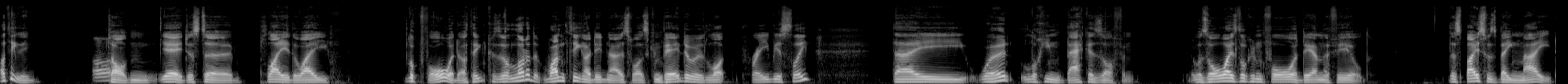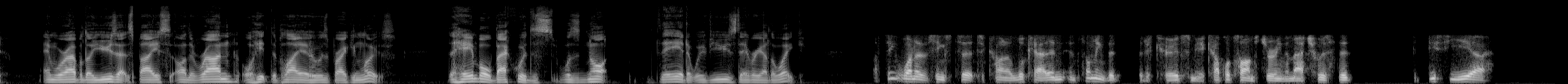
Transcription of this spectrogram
I think they oh. told them, yeah, just to play the way, look forward, I think, because a lot of the one thing I did notice was compared to a lot previously, they weren't looking back as often. It was always looking forward down the field. The space was being made and were able to use that space, either run or hit the player who was breaking loose. The handball backwards was not there that we've used every other week. I think one of the things to, to kind of look at, and, and something that, that occurred to me a couple of times during the match, was that this year,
